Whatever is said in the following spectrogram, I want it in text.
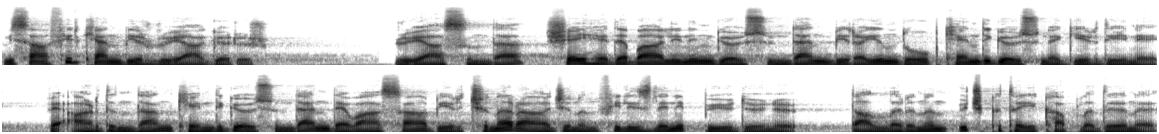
misafirken bir rüya görür. Rüyasında Şeyh Edebali'nin göğsünden bir ayın doğup kendi göğsüne girdiğini ve ardından kendi göğsünden devasa bir çınar ağacının filizlenip büyüdüğünü, dallarının üç kıtayı kapladığını,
